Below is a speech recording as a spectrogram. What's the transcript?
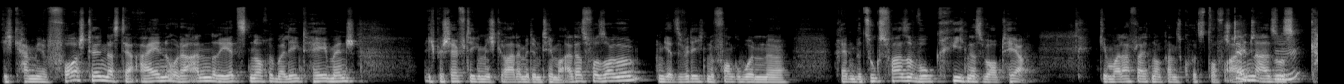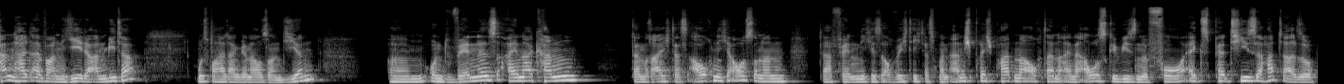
Ich kann mir vorstellen, dass der ein oder andere jetzt noch überlegt, hey Mensch, ich beschäftige mich gerade mit dem Thema Altersvorsorge und jetzt will ich eine fondgebundene Rentenbezugsphase. Wo kriege ich denn das überhaupt her? Gehen wir da vielleicht noch ganz kurz drauf Stimmt. ein. Also mhm. es kann halt einfach nicht jeder Anbieter, muss man halt dann genau sondieren. Ähm, und wenn es einer kann, dann reicht das auch nicht aus, sondern da fände ich es auch wichtig, dass mein Ansprechpartner auch dann eine ausgewiesene Fondsexpertise hat. Also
